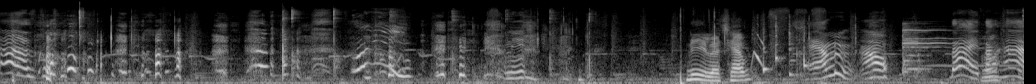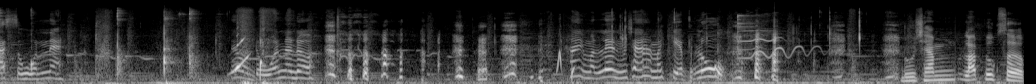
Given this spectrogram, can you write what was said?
ห้าศูนย์นี่ นี่แหละแชมป์แชมป์เอาได้ตั้งฮะห้าศูนย์เนี่ยเดี๋ยวโดนนะเด้อ ให้มันเล่นไม่ใช่ให้มาเก็บลูก ดูแชมป์รับลูกเสิร์ฟ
